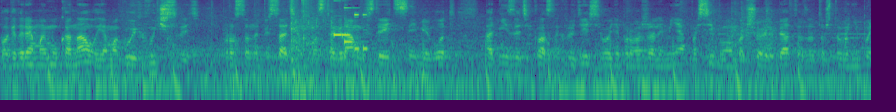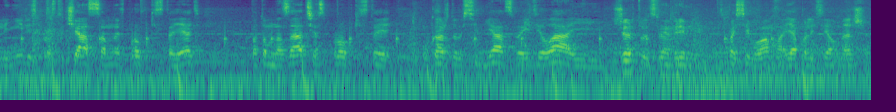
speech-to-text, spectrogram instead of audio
благодаря моему каналу я могу их вычислить. Просто написать им в Инстаграм и встретиться с ними. Вот одни из этих классных людей сегодня провожали меня. Спасибо вам большое, ребята, за то, что вы не поленились. Просто час со мной в пробке стоять потом назад сейчас в пробке стоять. У каждого семья, свои дела и жертвуют своим временем. Спасибо вам, а я полетел дальше.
